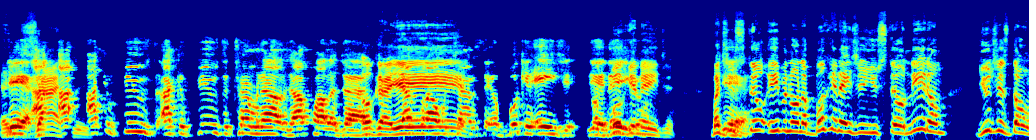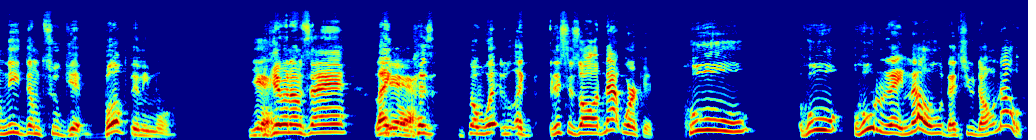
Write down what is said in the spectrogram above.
Yeah, exactly. I, I, I, confused. I confused the terminology. I apologize. Okay, yeah, that's yeah, what I was trying to say. A booking agent. Yeah, a booking agent. But yeah. you still, even on a booking agent, you still need them. You just don't need them to get booked anymore. Yeah, you get what I'm saying? Like, because the like this is all networking. Who, who, who do they know that you don't know?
